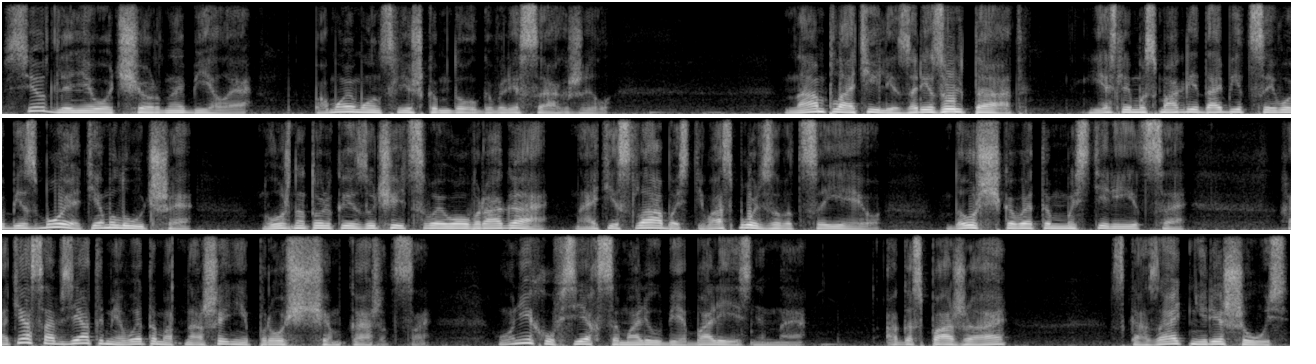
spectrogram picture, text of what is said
Все для него черно-белое. По-моему, он слишком долго в лесах жил. Нам платили за результат. Если мы смогли добиться его без боя, тем лучше. Нужно только изучить своего врага, найти слабость и воспользоваться ею. Душечка в этом мастерица. Хотя со взятыми в этом отношении проще, чем кажется. У них у всех самолюбие болезненное. А госпожа? Сказать не решусь.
